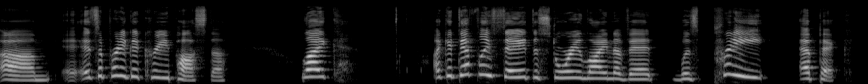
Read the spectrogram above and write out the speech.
Um, it's a pretty good creepypasta. Like, I could definitely say the storyline of it was pretty epic.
